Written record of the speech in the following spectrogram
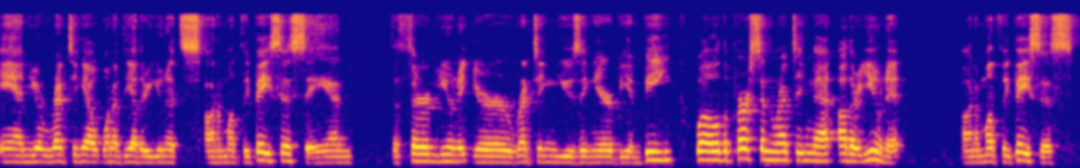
and you're renting out one of the other units on a monthly basis, and the third unit you're renting using Airbnb. Well, the person renting that other unit on a monthly basis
